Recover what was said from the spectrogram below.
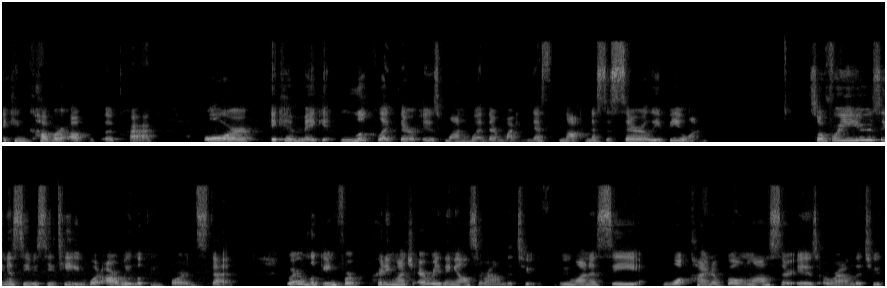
It can cover up the crack, or it can make it look like there is one when there might ne not necessarily be one. So if we're using a CBCT, what are we looking for instead? We're looking for pretty much everything else around the tooth. We want to see what kind of bone loss there is around the tooth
